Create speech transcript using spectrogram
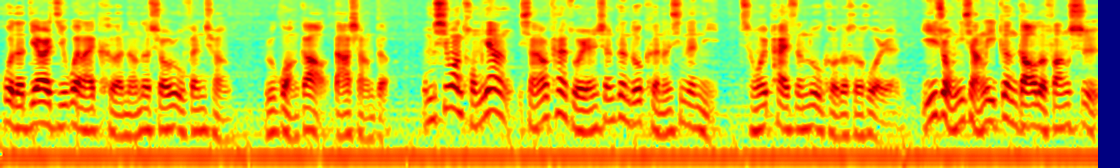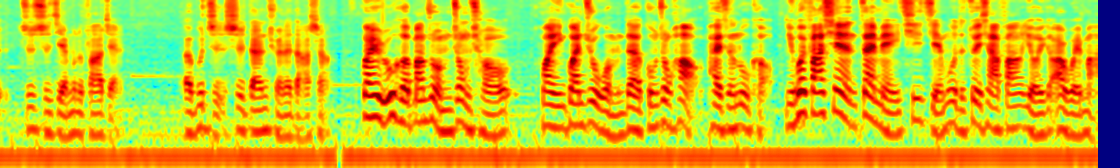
获得第二季未来可能的收入分成，如广告、打赏等。我们希望同样想要探索人生更多可能性的你，成为派森路口的合伙人，以一种影响力更高的方式支持节目的发展，而不只是单纯的打赏。关于如何帮助我们众筹，欢迎关注我们的公众号派森路口。你会发现在每一期节目的最下方有一个二维码，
